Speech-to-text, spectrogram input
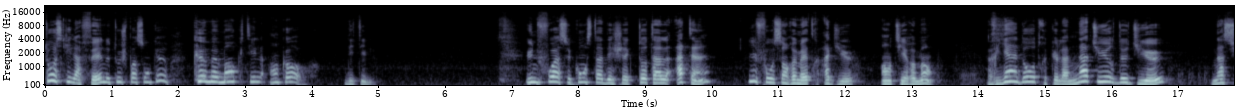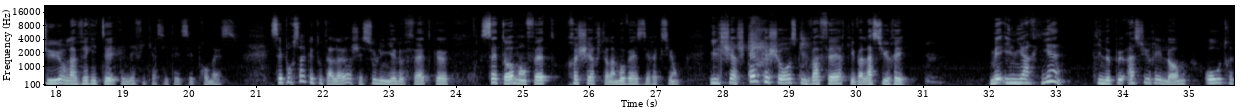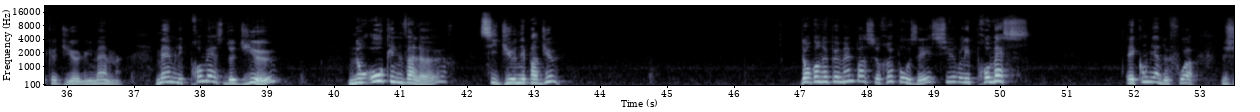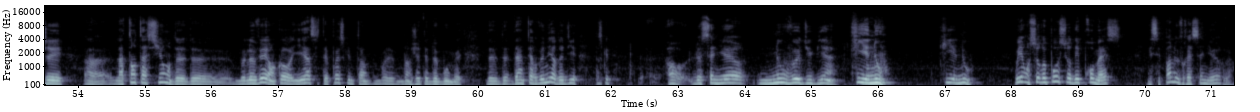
Tout ce qu'il a fait ne touche pas son cœur. Que me manque-t-il encore? dit-il. Une fois ce constat d'échec total atteint, il faut s'en remettre à Dieu entièrement. Rien d'autre que la nature de Dieu n'assure la vérité et l'efficacité de ses promesses. C'est pour ça que tout à l'heure, j'ai souligné le fait que cet homme, en fait, recherche dans la mauvaise direction. Il cherche quelque chose qu'il va faire qui va l'assurer. Mais il n'y a rien qui ne peut assurer l'homme autre que Dieu lui-même. Même les promesses de Dieu n'ont aucune valeur si Dieu n'est pas Dieu. Donc on ne peut même pas se reposer sur les promesses. Et combien de fois j'ai euh, la tentation de, me lever encore, hier c'était presque une tentation, j'étais debout, mais d'intervenir, de, dire, parce que oh, le Seigneur nous veut du bien. Qui est nous? Qui est nous Oui, on se repose sur des promesses, mais ce n'est pas le vrai Seigneur là.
